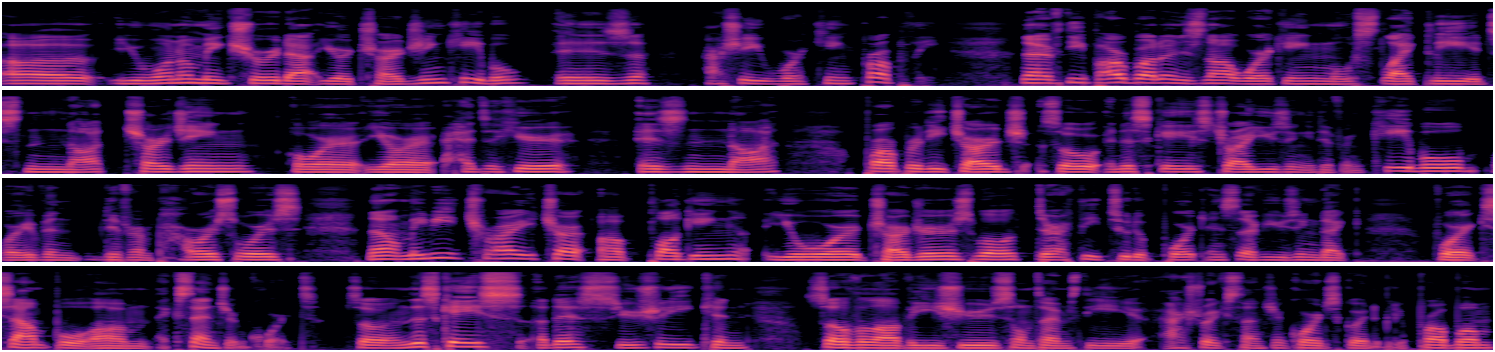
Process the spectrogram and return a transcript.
uh, you want to make sure that your charging cable is actually working properly. Now, if the power button is not working, most likely it's not charging or your headset here is not properly charged. So in this case, try using a different cable or even different power source. Now, maybe try uh, plugging your charger as well directly to the port instead of using like for example, um, extension cords. So in this case, uh, this usually can solve a lot of issues. Sometimes the actual extension cord is going to be a problem.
